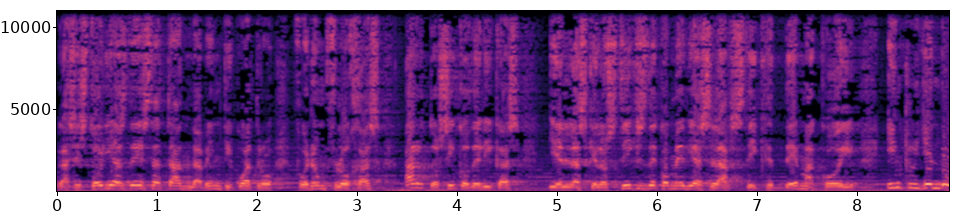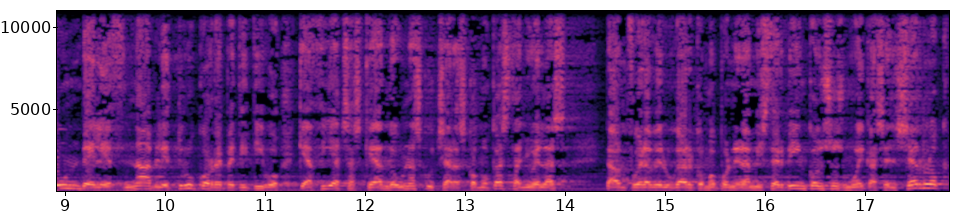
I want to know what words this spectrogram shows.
las historias de esta tanda 24 fueron flojas, harto psicodélicas y en las que los tics de comedia slapstick de McCoy, incluyendo un deleznable truco repetitivo que hacía chasqueando unas cucharas como castañuelas, tan fuera de lugar como poner a Mr. Bean con sus muecas en Sherlock,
